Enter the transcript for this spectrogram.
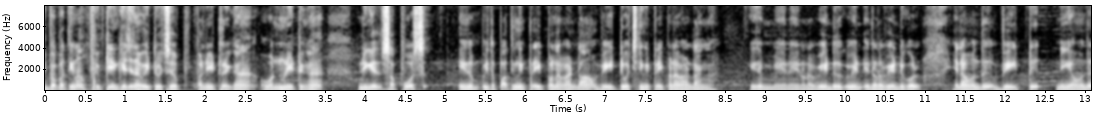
இப்போ பார்த்தீங்கன்னா ஃபிஃப்டீன் கேஜி நான் வெயிட் வச்சு பண்ணிகிட்ருக்கேன். ஒன் மினிட்டுங்க நீங்கள் சப்போஸ் இது இதை பார்த்து நீங்கள் ட்ரை பண்ண வேண்டாம். வெயிட் வச்சு நீங்கள் ட்ரை பண்ண வேண்டாங்க. இது என்னோடய வேண்டு வேண்டு என்னோடய வேண்டுகோள். ஏன்னா வந்து வெயிட்டு நீங்கள் வந்து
